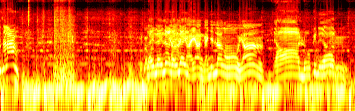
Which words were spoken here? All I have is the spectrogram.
Piraso na lang. Laylay na, laylay. Yan, yan, ganyan lang oh, yan. Yan, okay na yan. Hmm.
